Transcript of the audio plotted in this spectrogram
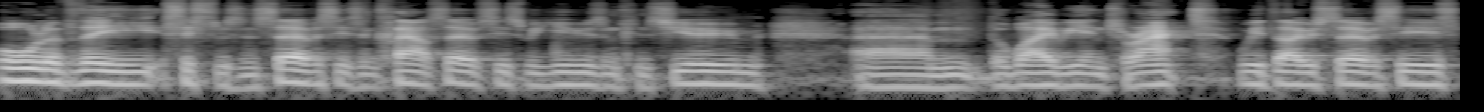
all of the systems and services and cloud services we use and consume, um, the way we interact with those services,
